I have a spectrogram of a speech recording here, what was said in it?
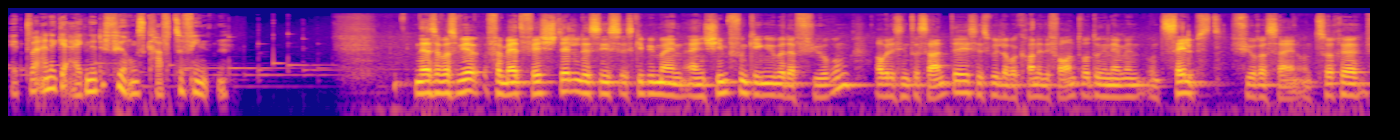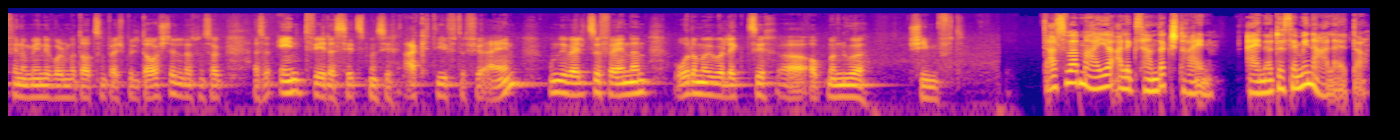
etwa eine geeignete Führungskraft zu finden. Also was wir vermehrt feststellen, das ist, es gibt immer ein, ein, Schimpfen gegenüber der Führung, aber das Interessante ist, es will aber keiner die Verantwortung nehmen und selbst Führer sein. Und solche Phänomene wollen wir da zum Beispiel darstellen, dass man sagt, also entweder setzt man sich aktiv dafür ein, um die Welt zu verändern, oder man überlegt sich, äh, ob man nur schimpft. Das war Maja Alexander Gstrein, einer der Seminarleiter.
